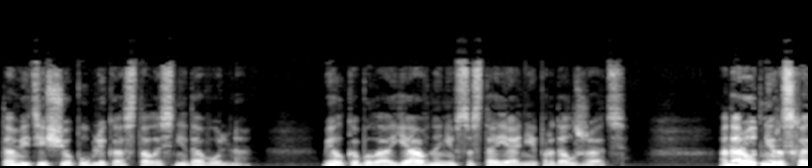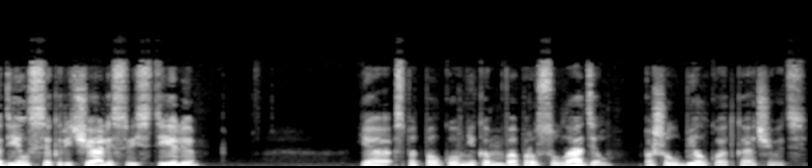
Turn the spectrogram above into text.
Там ведь еще публика осталась недовольна. Белка была явно не в состоянии продолжать. А народ не расходился, кричали, свистели. Я с подполковником вопрос уладил — Пошел белку откачивать.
